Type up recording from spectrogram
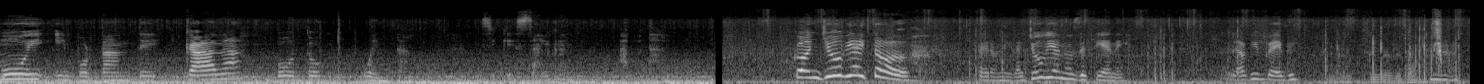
Muy importante, cada voto cuenta. Así que salgan con lluvia y todo. Pero ni la lluvia nos detiene. I love you, baby. Sí,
